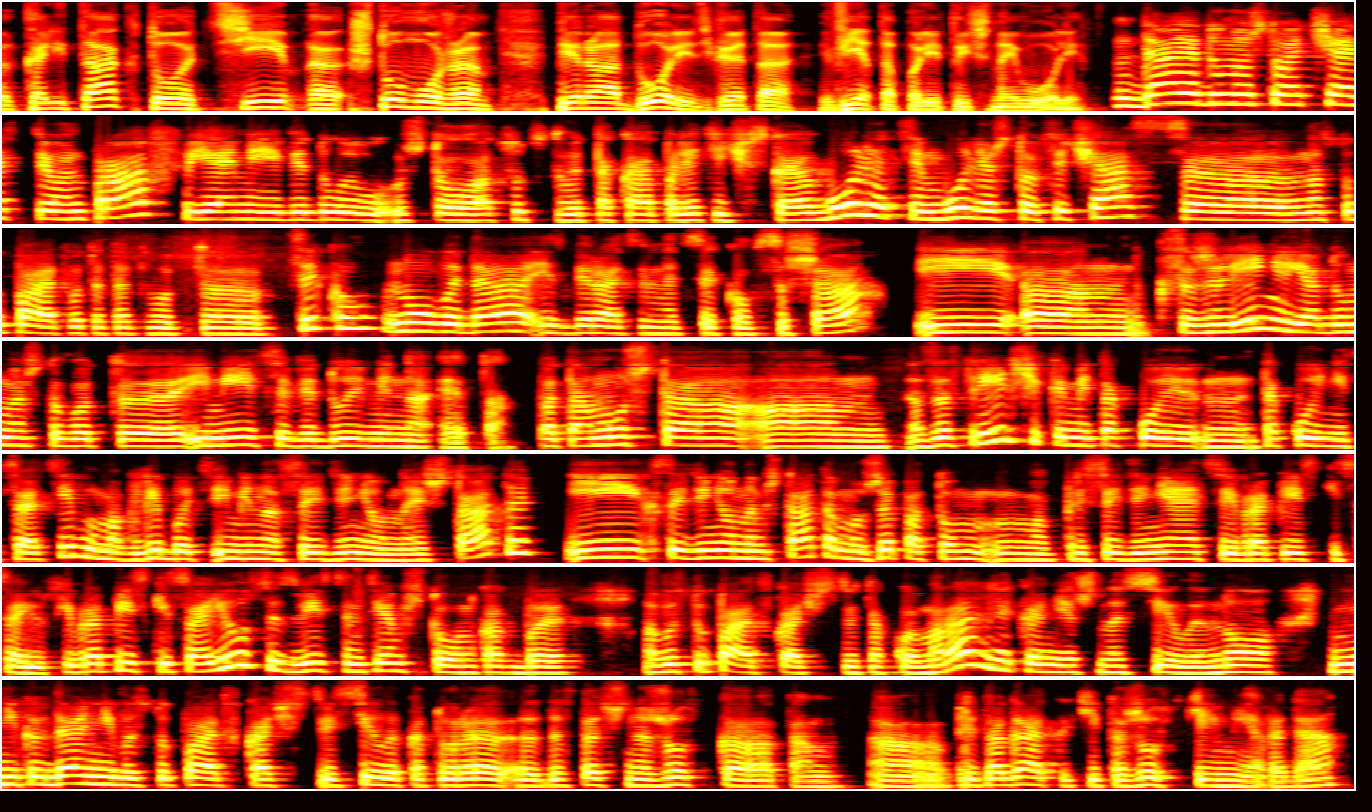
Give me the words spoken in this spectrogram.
калі так то ці ці что можа пераадолець гэта вето палітычнай волі? Да я думаю что отчасти он прав. Я имею в виду что отсутствует такая политическая воля. Тем более что сейчас э, наступает вот этот вот э, цикл новый да избирательный цикл в США И, эм, к сожалению, я думаю, что вот э, имеется в виду именно это. Потому что застрельщиками такой, такой инициативы могли быть именно Соединенные Штаты. И к Соединенным Штатам уже потом присоединяется Европейский Союз. Европейский Союз известен тем, что он как бы выступает в качестве такой моральной, конечно, силы, но никогда не выступает в качестве силы, которая достаточно жестко там предлагает какие-то жесткие меры, да.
